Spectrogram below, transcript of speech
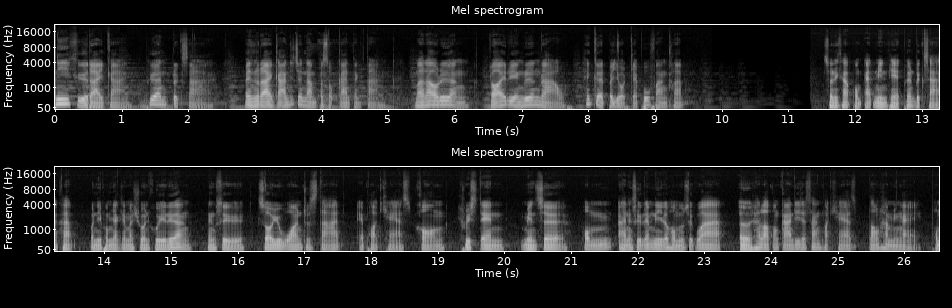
นี่คือรายการเพื่อนปรึกษา เป็นรายการที่จะนำประสบการณ์ต่างๆ มาเล่าเรื่องร้อยเรียงเรื่องราว ให้เกิดประโยชน์แก่ผู้ฟังครับ สวัสดีครับ ผมแอดมินเพจเพื่อนปรึกษาครับ วันนี้ผมอยากจะมาชวนคุยเรื่อง หนังสือ so you want to start a podcast ของ Kristen m e n s e r ผมอ่านหนังสือเล่มนี้แล้วผมรู้สึกว่า เออ ถ้าเราต้องการที่จะสร้างพอดแคสต์เราต้องทำยังไง ผม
